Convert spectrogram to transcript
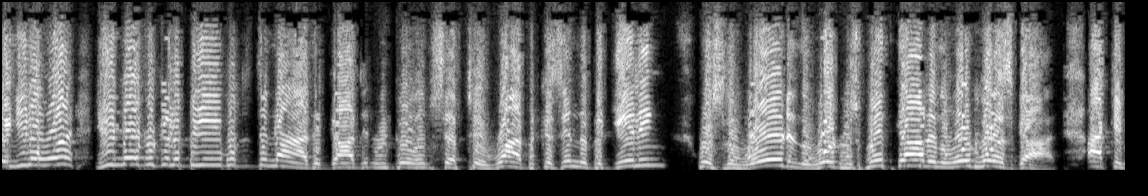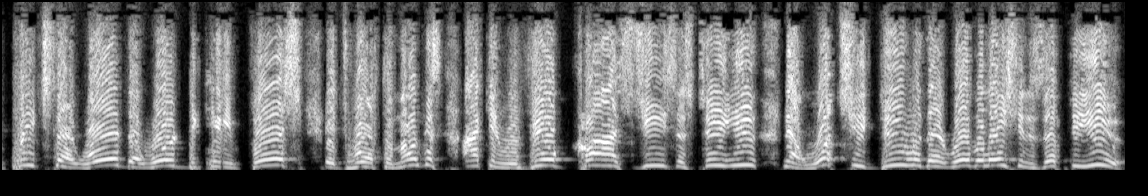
And you know what? You're never going to be able to deny that God didn't reveal himself to. Why? Because in the beginning was the word and the word was with God and the word was God. I can preach that word. That word became flesh. It dwelt among us. I can reveal Christ Jesus to you. Now what you do with that revelation is up to you.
